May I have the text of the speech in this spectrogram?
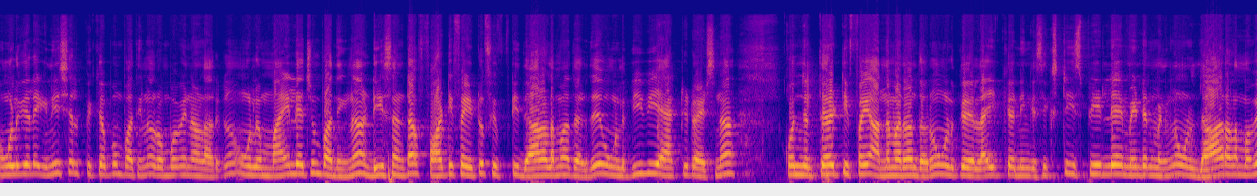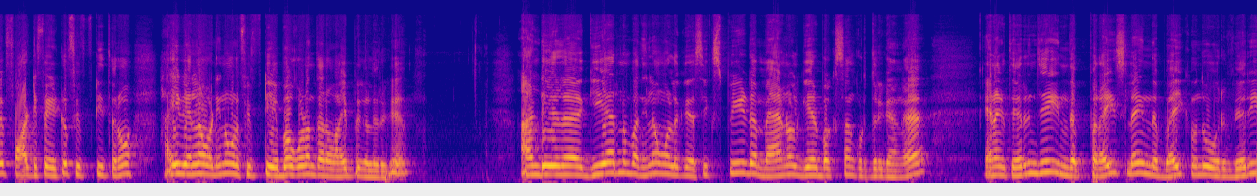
உங்களுக்கு இதில் இனிஷியல் பிக்கப்பும் பார்த்தீங்கன்னா ரொம்பவே நல்லாயிருக்கும் உங்களுக்கு மைலேஜும் பார்த்தீங்கன்னா டீசெண்டாக ஃபார்ட்டி ஃபைவ் டு ஃபிஃப்டி தாராளமாக தருது. உங்களுக்கு விவி ஆக்டிவ் ஆயிடுச்சுன்னா கொஞ்சம் தேர்ட்டி ஃபைவ் அந்த மாதிரி தான் தரும். உங்களுக்கு லைக் நீங்கள் சிக்ஸ்டி ஸ்பீட்லேயே மெயின்டைன் பண்ணிங்கன்னா உங்களுக்கு தாராளமாகவே ஃபார்ட்டி ஃபைவ் டு ஃபிஃப்டி தரும் ஹைவேலாம் ஓட்டிங்கன்னா உங்களுக்கு ஃபிஃப்டி எபோ கூட தர வாய்ப்புகள் இருக்குது அண்ட் இதில் கியர்னு பார்த்தீங்கன்னா உங்களுக்கு six speed manual gear box தான் கொடுத்துருக்காங்க. எனக்கு தெரிஞ்சு இந்த ப்ரைஸில் இந்த பைக் வந்து ஒரு வெரி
